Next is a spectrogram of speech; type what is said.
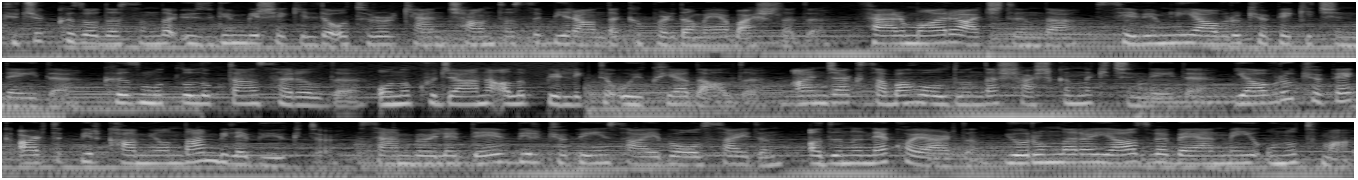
küçük kız odasında üzgün bir şekilde otururken çantası bir anda kıpırdamaya başladı. Fermuarı açtığında sevimli yavru köpek içindeydi. Kız mutluluktan sarıldı. Onu kucağına alıp birlikte uykuya daldı. Ancak sabah olduğunda şaşkınlık içindeydi. Yavru köpek artık bir kamyondan bile büyüktü. Sen böyle dev bir köpeğin sahibi olsaydın adını ne koyardın? Yorumlara yaz ve beğenmeyi unutma.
